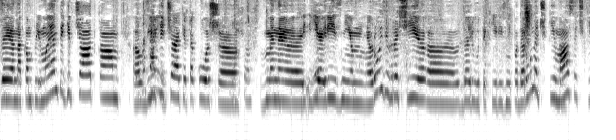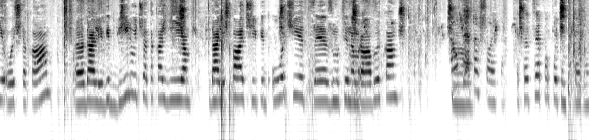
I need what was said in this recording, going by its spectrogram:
Це на компліменти дівчаткам. Е, В б'юті-чаті також е, в мене є різні розіграші. е, Дарю такі різні подаруночки, масочки. Ось така. Далі відбілююча така є. Далі патчі під очі. Це з муцином равлика. А вот А. это что? Це, це потім покажу.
